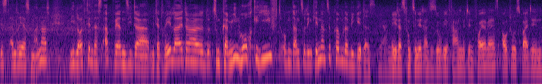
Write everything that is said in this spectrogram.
ist Andreas Mannert. Wie läuft denn das ab? Werden Sie da mit der Drehleiter zum Kamin hochgehieft, um dann zu den Kindern zu kommen? Oder wie geht das? Ja, nee, das funktioniert also so. Wir fahren mit den Feuerwehrautos bei den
